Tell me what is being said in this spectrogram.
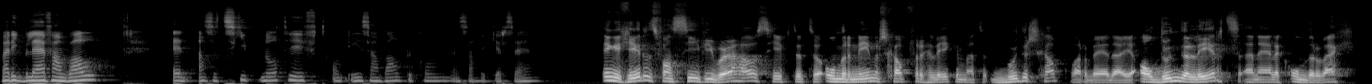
maar ik blijf aan wal en als het schip nood heeft om eens aan wal te komen, dan zal ik er zijn. Inge Geerdens van CV Warehouse heeft het eh, ondernemerschap vergeleken met het moederschap, waarbij dat je aldoende leert en eigenlijk onderweg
